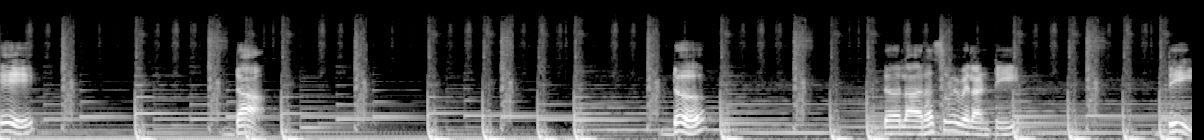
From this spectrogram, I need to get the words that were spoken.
ए. डा. ड. ड ला ऱ्हस्व वेलांटी. डी.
